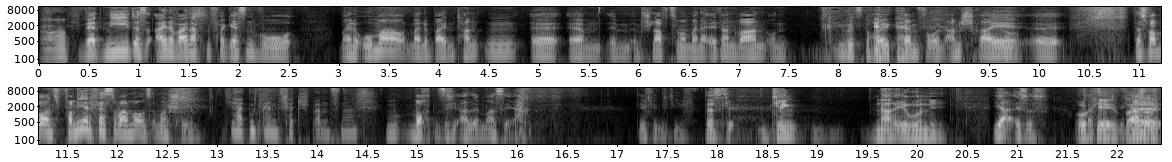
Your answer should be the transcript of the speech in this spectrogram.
Oh. Ich werde nie das eine Weihnachten vergessen, wo meine Oma und meine beiden Tanten äh, ähm, im, im Schlafzimmer meiner Eltern waren und die übelsten Heulkrämpfe und Anschrei. Äh, das war bei uns, Familienfeste waren bei uns immer schön. Die hatten keinen Fettschwanz, ne? M mochten sich alle immer sehr. Definitiv. Das kli- klingt nach Ironie. Ja, ist es. Okay, Tatsächlich. weil also,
